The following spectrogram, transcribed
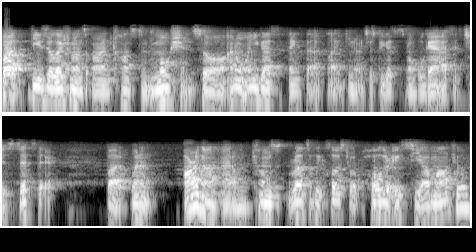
but these electrons are in constant motion. So I don't want you guys to think that, like, you know, just because it's noble gas, it just sits there. But when an argon atom comes relatively close to a polar HCl molecule,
